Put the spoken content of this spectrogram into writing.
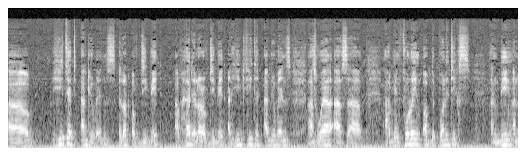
uh, heated arguments, a lot of debate. I've heard a lot of debate and heated arguments, as well as uh, I've been following up the politics and being an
